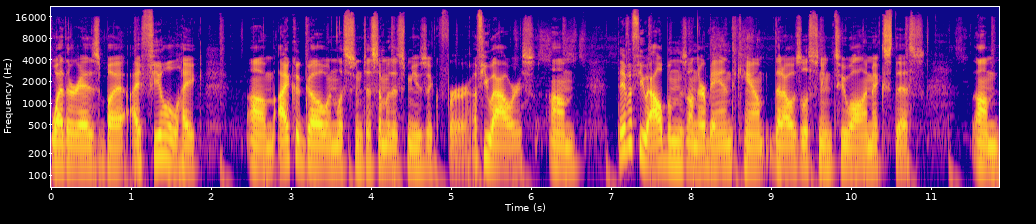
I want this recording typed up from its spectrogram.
weather is. But I feel like um, I could go and listen to some of this music for a few hours. Um, they have a few albums on their Bandcamp that I was listening to while I mixed this. Um,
